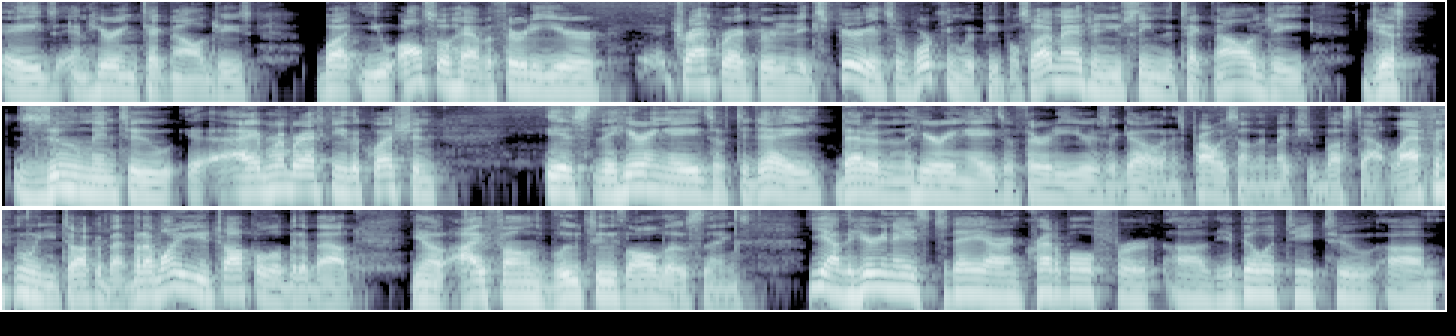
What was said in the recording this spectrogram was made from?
aids and hearing technologies, but you also have a 30 year track record and experience of working with people. So I imagine you've seen the technology just zoom into. I remember asking you the question is the hearing aids of today better than the hearing aids of 30 years ago? And it's probably something that makes you bust out laughing when you talk about it. But I wanted you to talk a little bit about, you know, iPhones, Bluetooth, all those things. Yeah, the hearing aids today are incredible for uh, the ability to um,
